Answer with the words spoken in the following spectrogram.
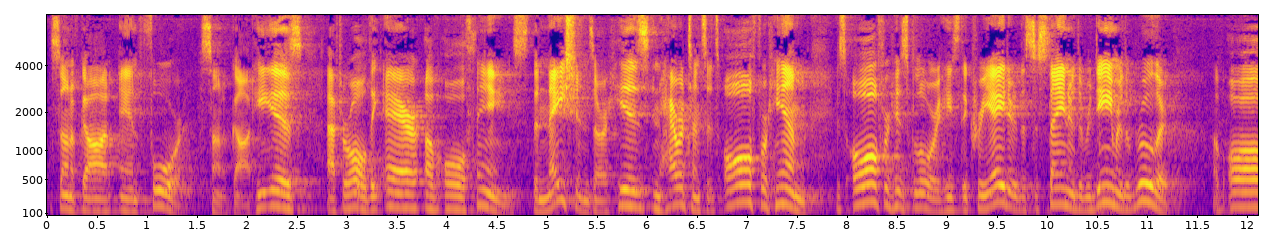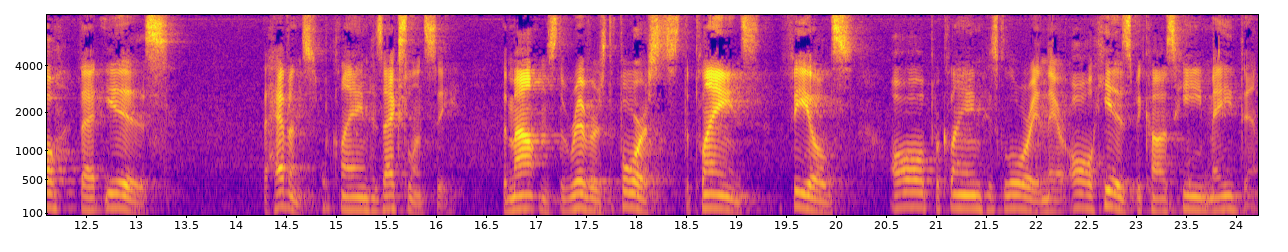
the Son of God and for the Son of God. He is, after all, the heir of all things. The nations are His inheritance. It's all for Him, it's all for His glory. He's the creator, the sustainer, the redeemer, the ruler of all that is. The heavens proclaim His excellency. The mountains, the rivers, the forests, the plains, the fields, all proclaim His glory, and they are all His because He made them.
